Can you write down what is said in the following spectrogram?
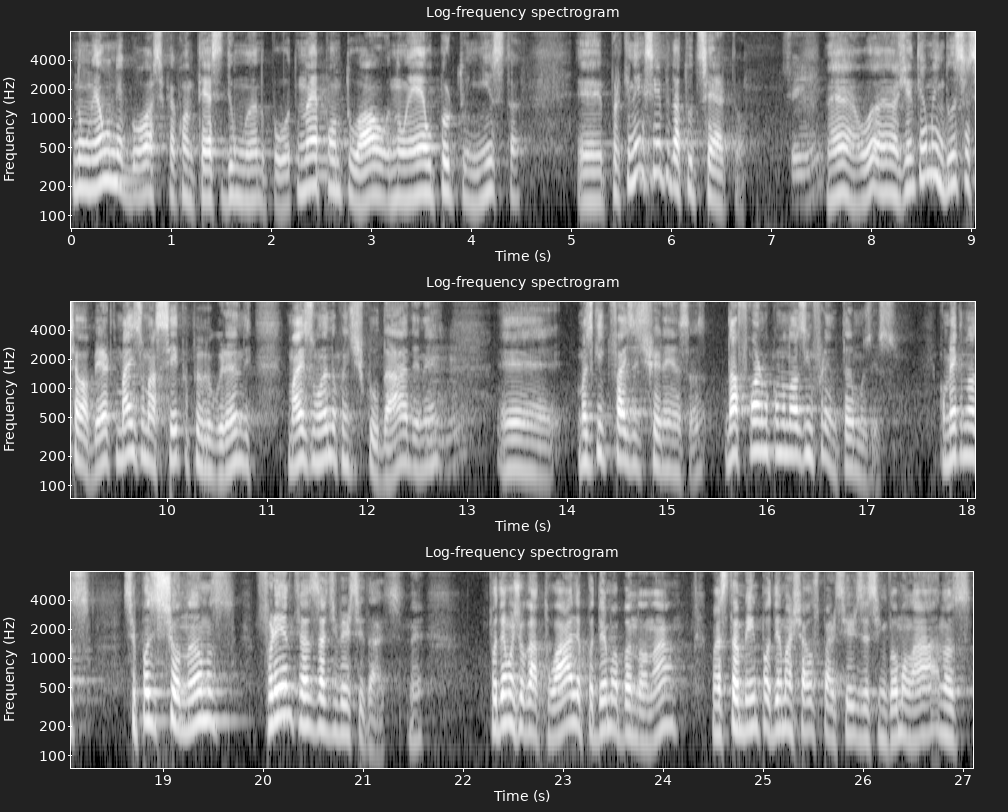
não é um negócio que acontece de um ano para o outro, não é pontual, não é oportunista é, porque nem sempre dá tudo certo. Sim. Né? A gente tem uma indústria céu aberto, mais uma seca para o Rio Grande, mais um ano com dificuldade. Né? Uhum. É, mas o que, que faz a diferença? Da forma como nós enfrentamos isso. Como é que nós se posicionamos frente às adversidades. Né? Podemos jogar toalha, podemos abandonar, mas também podemos achar os parceiros assim, vamos lá, nós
